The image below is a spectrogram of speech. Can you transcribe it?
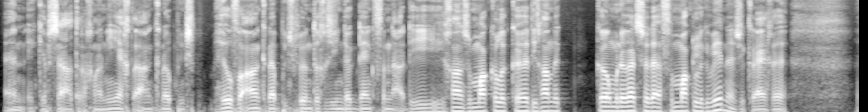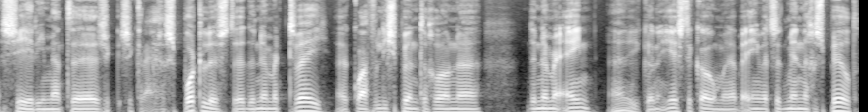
En ik heb zaterdag nog niet echt aanknopings, heel veel aanknopingspunten gezien. Dat ik denk van, nou, die gaan ze makkelijk, die gaan de komende wedstrijd even makkelijk winnen. Ze krijgen een serie met, eh, ze, ze krijgen sportlusten, de nummer twee. eh, qua verliespunten gewoon eh, de nummer één. Hè. Die kunnen eerste komen, hebben één wedstrijd minder gespeeld.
